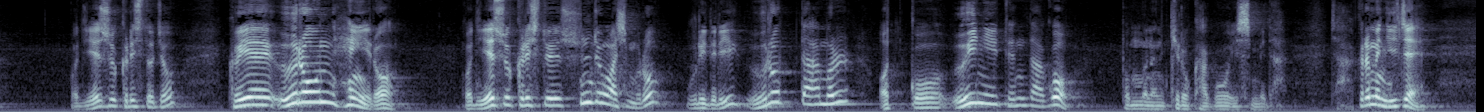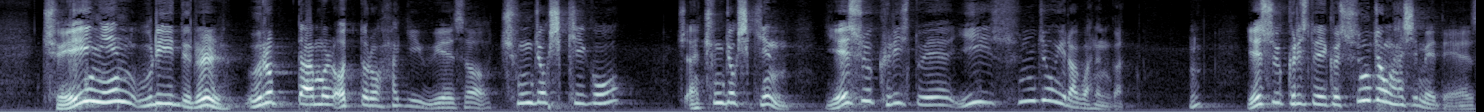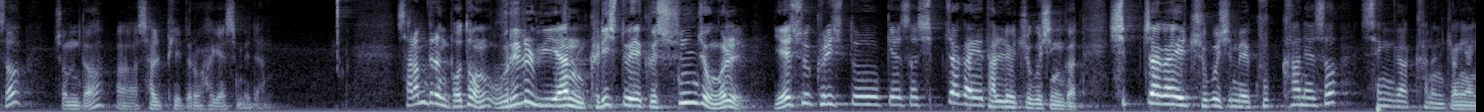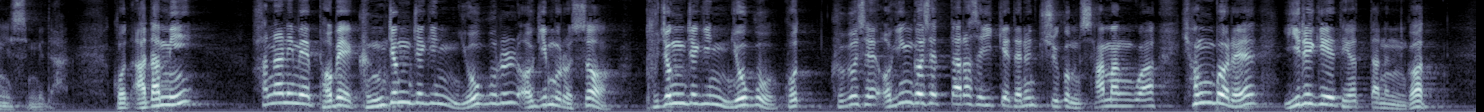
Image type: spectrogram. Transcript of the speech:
곧 예수 그리스도죠. 그의 의로운 행위로 곧 예수 그리스도의 순종하심으로 우리들이 의롭다함을 얻고 의인이 된다고 본문은 기록하고 있습니다. 자, 그러면 이제 죄인인 우리들을 의롭다함을 얻도록 하기 위해서 충족시키고 충족시킨 예수 그리스도의 이 순종이라고 하는 것, 예수 그리스도의 그 순종하심에 대해서 좀더 어, 살피도록 하겠습니다. 사람들은 보통 우리를 위한 그리스도의 그 순종을 예수 그리스도께서 십자가에 달려 죽으신 것, 십자가의 죽으심에 국한해서 생각하는 경향이 있습니다. 곧 아담이 하나님의 법의 긍정적인 요구를 어김으로써 부정적인 요구, 곧 그것에 어긴 것에 따라서 있게 되는 죽음, 사망과 형벌에 이르게 되었다는 것,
